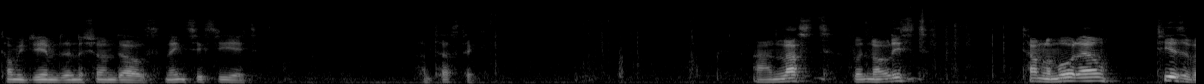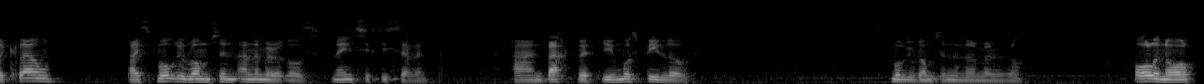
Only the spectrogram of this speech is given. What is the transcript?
Tommy James and the Shondells, 1968. Fantastic. And last but not least, Tamla Motown, Tears of a Clown by Smokey Robinson and the Miracles, 1967 and backed with You Must Be Love. Smokey Robinson and the Miracles. All in all,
